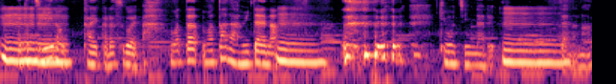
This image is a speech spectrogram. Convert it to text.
うんなんか次の回からすごいあまたまただみたいな。うん 気持ちになるうん。みたいななっ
